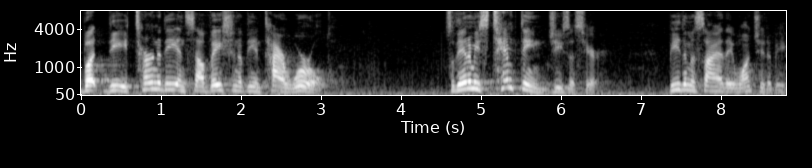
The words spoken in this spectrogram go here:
but the eternity and salvation of the entire world. So the enemy's tempting Jesus here. Be the Messiah they want you to be.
